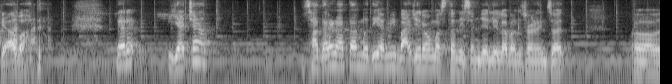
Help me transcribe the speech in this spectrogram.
क्या बात. तर याच्यात साधारण आता मध्ये आम्ही बाजीराव मस्तानी संजय लीला भन्साळ्यांचा अं,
